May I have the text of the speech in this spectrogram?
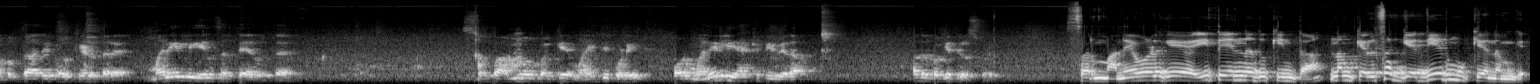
ಭಕ್ತಾದಿಗಳು ಕೇಳ್ತಾರೆ. ಮನೆಯಲ್ಲಿ ಏನು ಸತ್ಯ ಇರುತ್ತೆ? ಸ್ವಲ್ಪ ಅಮ್ಮನವ್ರ ಬಗ್ಗೆ ಮಾಹಿತಿ ಕೊಡಿ. ಅವ್ರ ಮನೆಯಲ್ಲಿ ಯಾಕೆ ಇಟ್ಟಿದ್ದೀರಾ? ಅದ್ರ ಬಗ್ಗೆ ತಿಳಿಸ್ಕೊಡಿ. ಸರ್ ಮನೆ ಒಳಗೆ ಐತೆ ಅನ್ನೋದಕ್ಕಿಂತ ನಮ್ಮ ಕೆಲಸ ಗೆದ್ದಿಯದ್ ಮುಖ್ಯ ನಮಗೆ.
